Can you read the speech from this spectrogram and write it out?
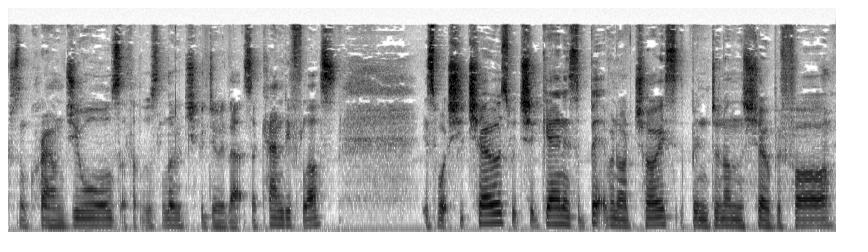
some crown jewels. I thought there was loads she could do with that. So Candy Floss is what she chose, which again is a bit of an odd choice. It's been done on the show before.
